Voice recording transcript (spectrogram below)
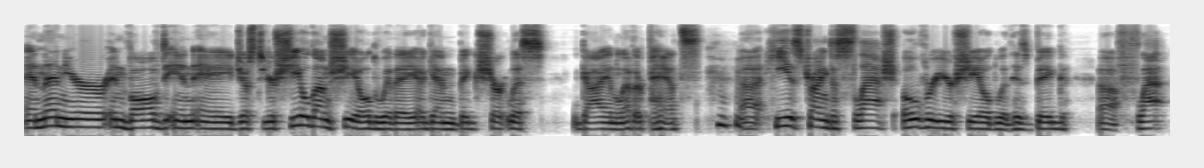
And then you're involved in a just your shield on shield with a, again, big shirtless guy in leather pants. Uh, he is trying to slash over your shield with his big, uh, flat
